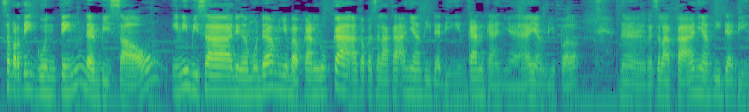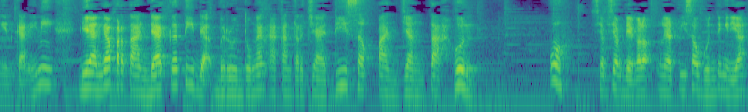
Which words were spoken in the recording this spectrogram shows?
seperti gunting dan pisau. Ini bisa dengan mudah menyebabkan luka atau kecelakaan yang tidak diinginkan kan ya, yang people. Nah, kecelakaan yang tidak diinginkan ini dianggap pertanda ketidakberuntungan akan terjadi sepanjang tahun. Uh, siap-siap deh kalau ngeliat pisau gunting ini ya.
